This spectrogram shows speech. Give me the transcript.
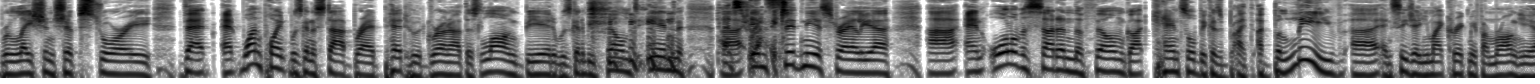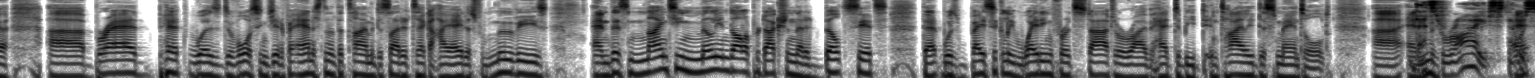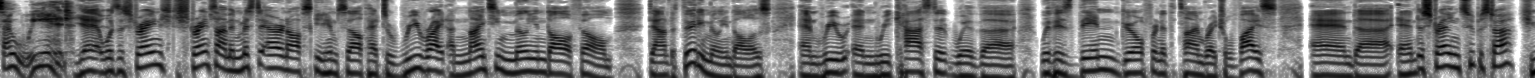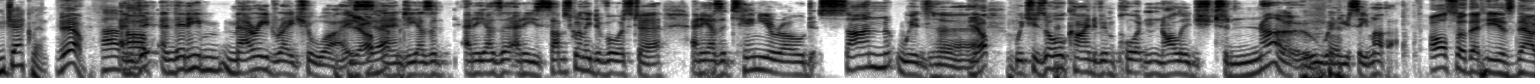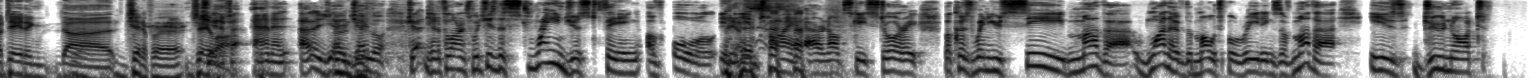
relationship story that at one point was going to star Brad Pitt, who had grown out this long beard. It was going to be filmed in uh, That's in. Sydney, Australia, uh, and all of a sudden the film got cancelled because I, I believe, uh, and CJ, you might correct me if I'm wrong here. Uh, Brad Pitt was divorcing Jennifer Aniston at the time and decided to take a hiatus from through movies. And this $90 million production that had built sets that was basically waiting for its star to arrive had to be entirely dismantled. Uh, and That's right. That was so weird. yeah, it was a strange, strange time, and Mr. Aronofsky himself had to rewrite a ninety million dollar film down to thirty million dollars and re and recast it with uh, with his then girlfriend at the time, Rachel Weisz, and uh, and Australian superstar Hugh Jackman. Yeah. Um, And, then, and then he married Rachel Weisz, Yep. And he has a and he has a and he's subsequently divorced her, and he has a ten year old son with her, Yep. which is all kind of important knowledge to know when you see Mother. Also, that he is now dating uh, Jennifer. J Law. Jennifer Anna, uh, yeah, J Law, Je- Jennifer Lawrence, which is the strangest thing of all in the entire Aronofsky story. Because when you see Mother, one of the multiple readings of Mother is do not.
